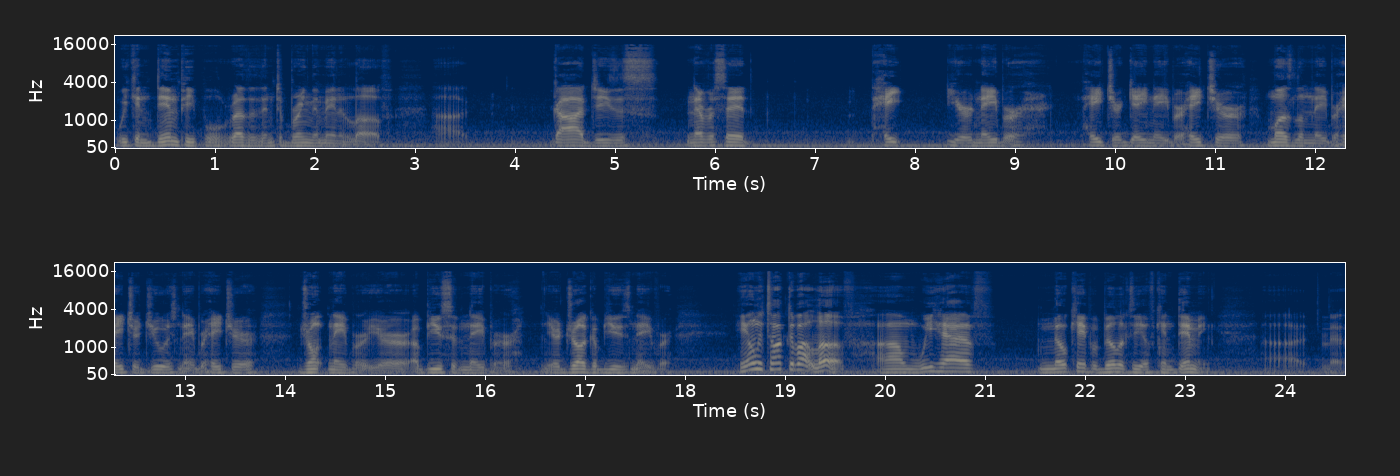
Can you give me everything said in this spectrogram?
we condemn people rather than to bring them in in love. Uh, God, Jesus never said hate your neighbor, hate your gay neighbor, hate your Muslim neighbor, hate your Jewish neighbor, hate your drunk neighbor, your abusive neighbor, your drug abused neighbor he only talked about love. Um, we have no capability of condemning. Uh, the,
